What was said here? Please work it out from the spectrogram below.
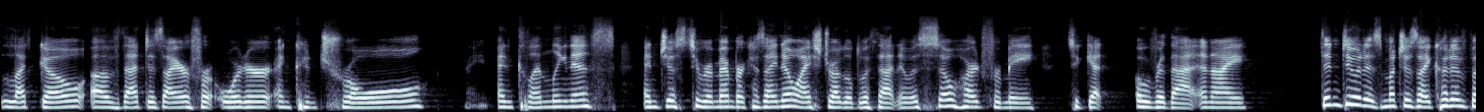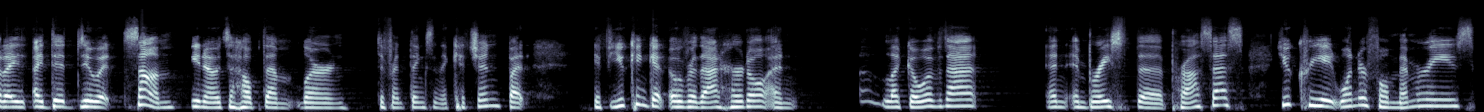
let go of that desire for order and control right. and cleanliness. And just to remember, because I know I struggled with that and it was so hard for me to get over that. And I, didn't do it as much as I could have, but I, I did do it some, you know, to help them learn different things in the kitchen. But if you can get over that hurdle and let go of that and embrace the process, you create wonderful memories.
